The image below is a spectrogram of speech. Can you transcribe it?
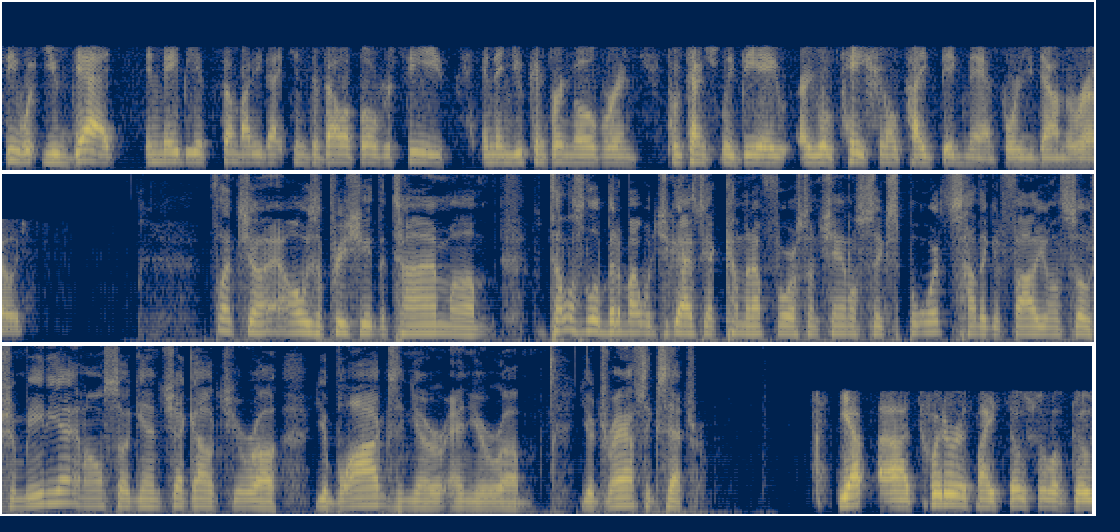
see what you get. And maybe it's somebody that can develop overseas, and then you can bring over and potentially be a, a rotational type big man for you down the road. Fletch, I always appreciate the time. Um, tell us a little bit about what you guys got coming up for us on Channel Six Sports, how they can follow you on social media, and also again check out your uh, your blogs and your and your uh, your drafts, etc. Yep, uh, Twitter is my social of go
